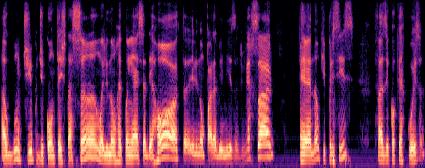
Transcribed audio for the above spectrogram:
algum tipo de contestação, ele não reconhece a derrota, ele não parabeniza o adversário, é, não que precise fazer qualquer coisa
